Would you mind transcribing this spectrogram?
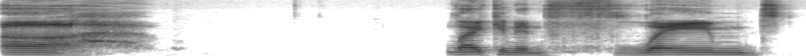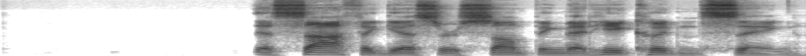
uh like an inflamed esophagus or something that he couldn't sing.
